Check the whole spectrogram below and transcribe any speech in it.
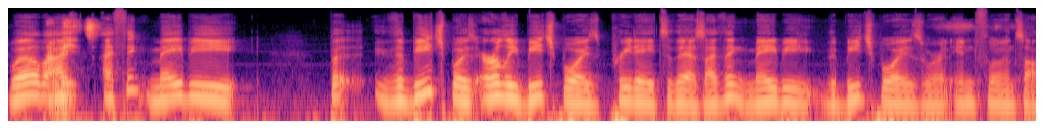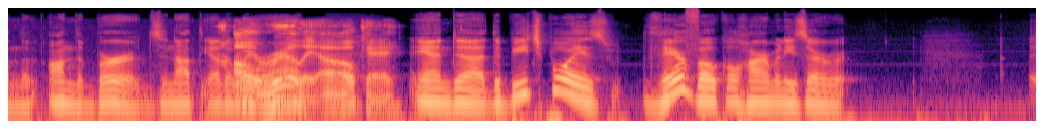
Well, I I, mean, I, think maybe, but the Beach Boys, early Beach Boys predates this. I think maybe the Beach Boys were an influence on the on the Byrds and not the other way oh really? Oh okay. And uh, the Beach Boys, their vocal harmonies are uh,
